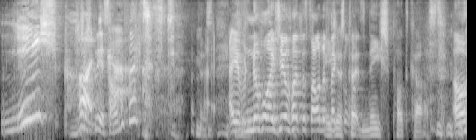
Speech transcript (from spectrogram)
Niche just play a sound podcast. effect. I have no idea what the sound He effect just put was. niche podcast. Oh.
